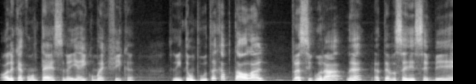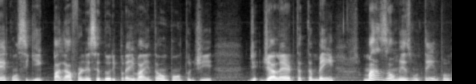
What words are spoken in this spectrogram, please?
olha o que acontece, né? E aí, como é que fica? Você tem que ter um puta capital lá para segurar, né? Até você receber, conseguir pagar fornecedor e por aí vai. Então, é um ponto de, de, de alerta também. Mas, ao mesmo tempo,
